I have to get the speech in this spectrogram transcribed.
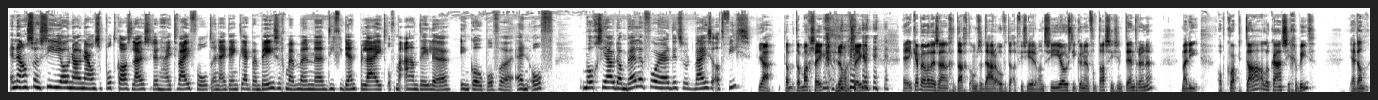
En als zo'n CEO nou naar onze podcast luistert en hij twijfelt en hij denkt, ja, ik ben bezig met mijn dividendbeleid of mijn aandelen inkopen of en of. Mogen ze jou dan bellen voor eh, dit soort wijze advies? Ja, dat, dat mag zeker. Dat mag zeker. Eh, Ik heb er wel eens aan gedacht om ze daarover te adviseren. Want CEO's die kunnen een fantastische tent runnen. Maar die op kapitaalallocatiegebied, ja, dan,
